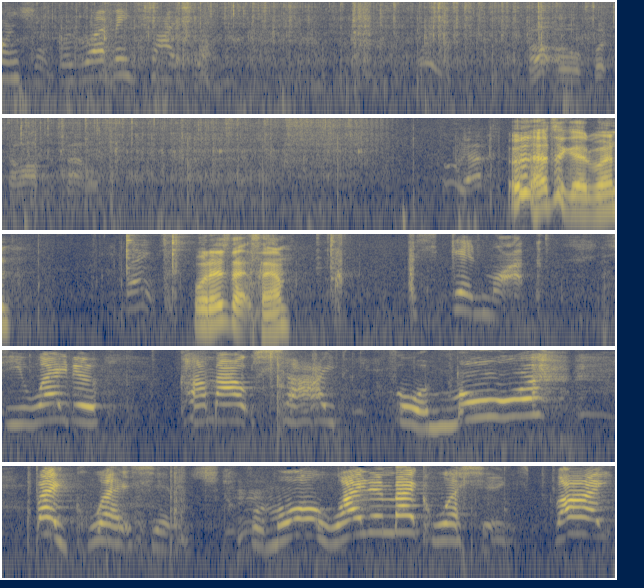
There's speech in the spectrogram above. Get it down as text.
inside. Uh-oh, foot fell off the pedal. Ooh, that's that's a good one. Thanks. What is that, Sam? A skid mark. See you later. Come outside for more bike lessons. For more riding bike lessons. Bye.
